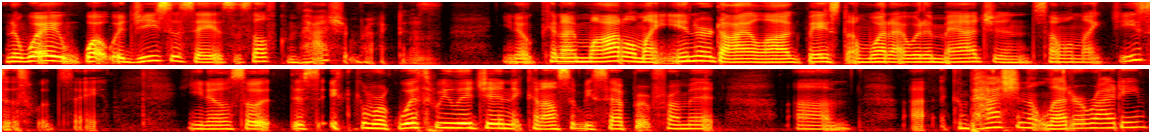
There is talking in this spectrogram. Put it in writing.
In a way, what would Jesus say is a self compassion practice. You know, can I model my inner dialogue based on what I would imagine someone like Jesus would say? You know, so it, this it can work with religion. It can also be separate from it. Um, uh, compassionate letter writing.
